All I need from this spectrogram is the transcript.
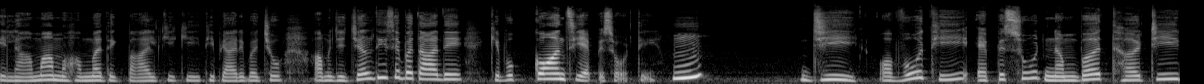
علامہ محمد اقبال کی کی تھی، پیارے بچوں۔ آپ مجھے جلدی سے بتا دیں کہ وہ کون سی ایپیسوڈ تھی۔ ہوں جی اور وہ تھی ایپیسوڈ نمبر تھرٹی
